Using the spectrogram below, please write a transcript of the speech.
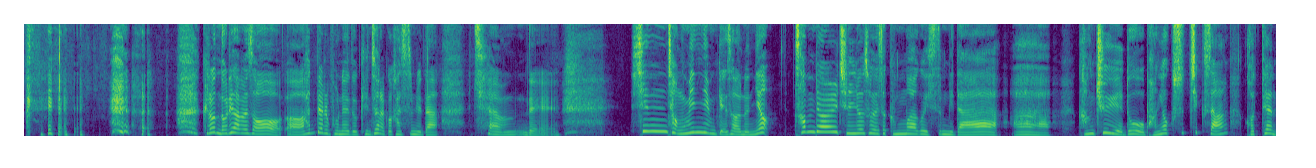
그런 놀이 하면서 어, 한때를 보내도 괜찮을 것 같습니다. 참, 네. 신정민님께서는요, 선별 진료소에서 근무하고 있습니다. 아, 강추위에도 방역 수칙상 겉엔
